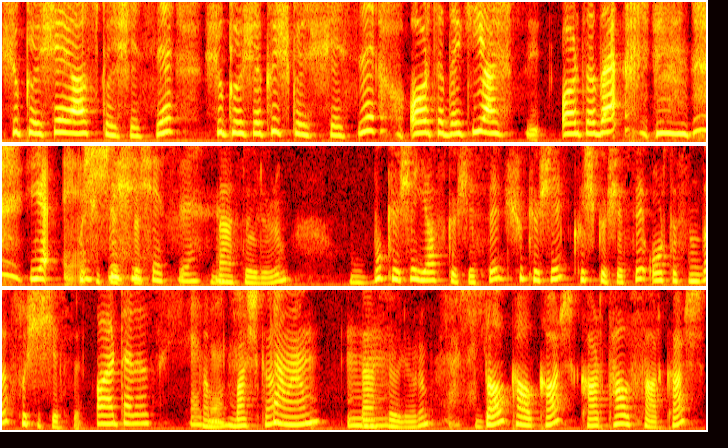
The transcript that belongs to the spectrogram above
şu köşe yaz köşesi, şu köşe kış köşesi, ortadaki yaş ortada ya, su şişesi. şişesi. Ben söylüyorum. Bu köşe yaz köşesi, şu köşe kış köşesi, ortasında su şişesi. Ortada su şişesi. Tamam. Başka? Tamam. Ben söylüyorum. söyle. Dal kalkar, kartal sarkar.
